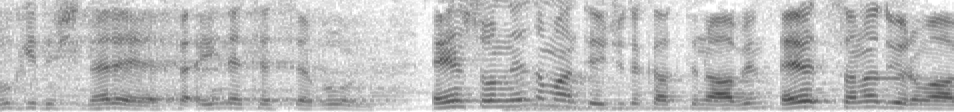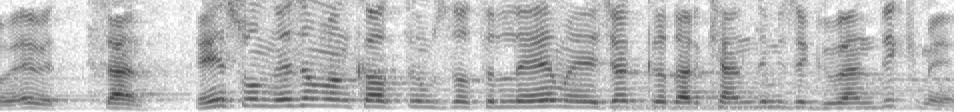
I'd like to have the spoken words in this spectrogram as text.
bu gidiş nereye? Fe tesebun. En son ne zaman teheccüde kalktın abim? Evet sana diyorum abi evet sen. En son ne zaman kalktığımızı hatırlayamayacak kadar kendimize güvendik mi?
